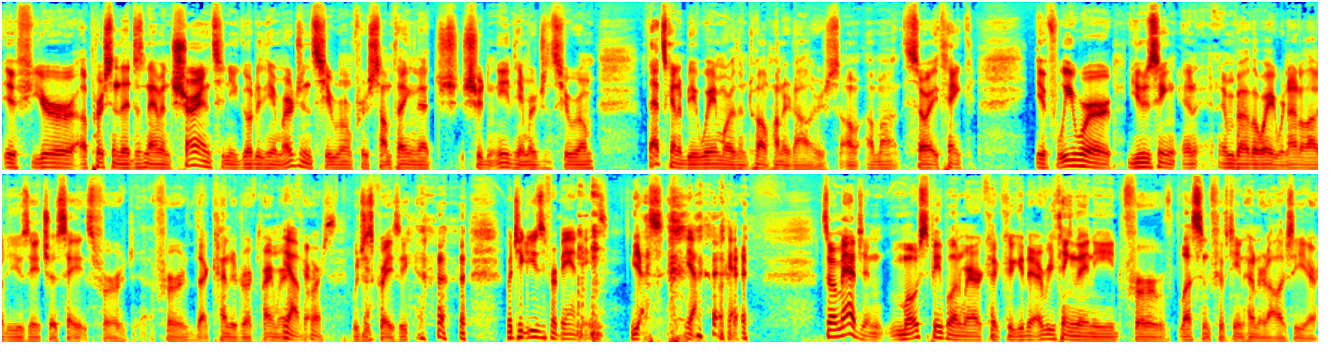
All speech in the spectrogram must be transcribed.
If you're a person that doesn't have insurance and you go to the emergency room for something that sh- shouldn't need the emergency room, that's going to be way more than $1,200 a, a month. So I think if we were using, and, and, by the way, we're not allowed to use HSAs for for that kind of direct primary yeah, care, of course, which yeah. is crazy. but you can use it for band aids. yes. Yeah. Okay. So imagine most people in America could get everything they need for less than fifteen hundred dollars a year,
